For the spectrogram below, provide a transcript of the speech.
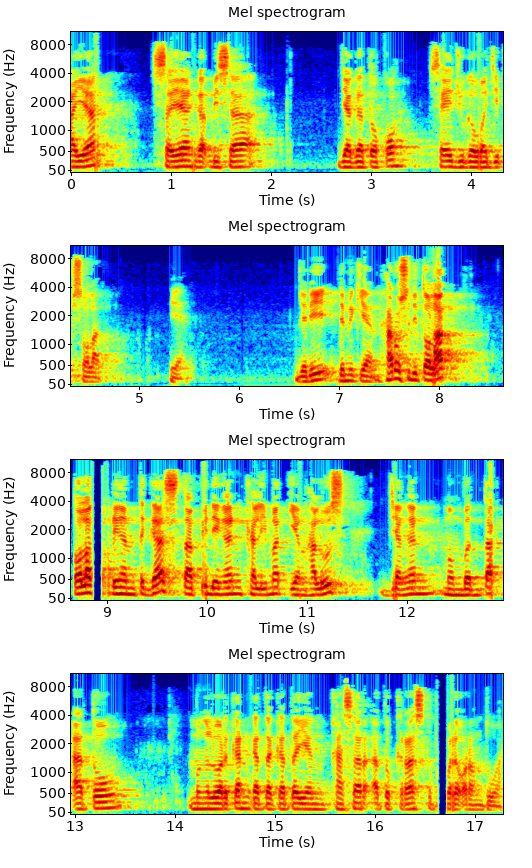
ayah, saya nggak bisa jaga toko, saya juga wajib sholat. Ya, jadi demikian harus ditolak, tolak dengan tegas tapi dengan kalimat yang halus, jangan membentak atau mengeluarkan kata-kata yang kasar atau keras kepada orang tua.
